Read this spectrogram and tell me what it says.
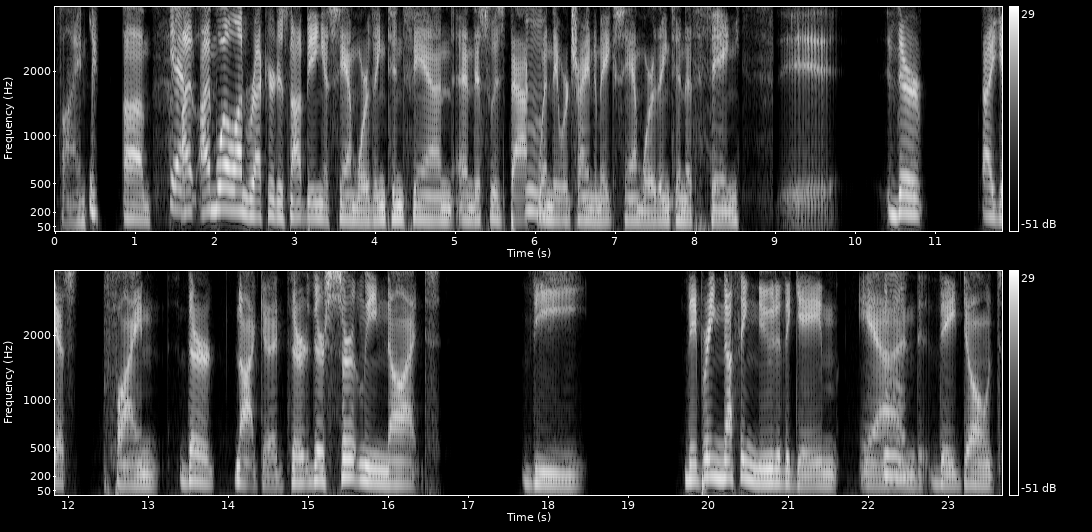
fine. Um, yeah. I, am well on record as not being a Sam Worthington fan, and this was back mm. when they were trying to make Sam Worthington a thing. Eh, they're, I guess, fine. They're not good. They're they're certainly not the. They bring nothing new to the game, and mm. they don't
